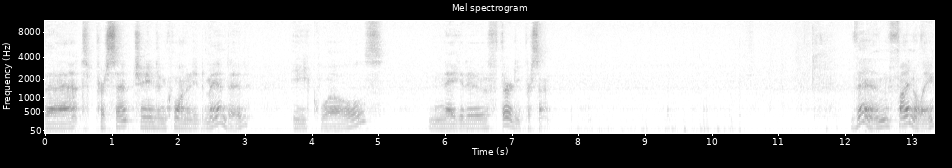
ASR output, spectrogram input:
that percent change in quantity demanded equals negative 30%. Then, finally,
